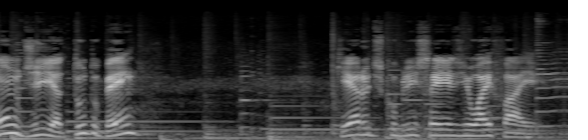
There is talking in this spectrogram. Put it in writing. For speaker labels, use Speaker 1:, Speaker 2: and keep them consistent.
Speaker 1: Bom dia, tudo bem? Quero descobrir senha de Wi-Fi.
